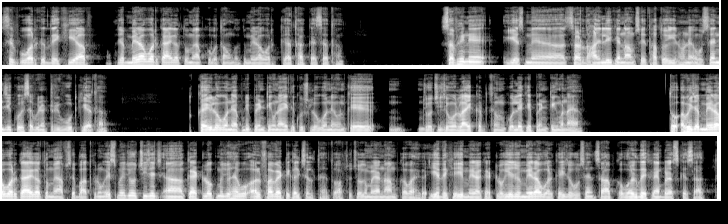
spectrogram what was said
सिर्फ़ वर्क देखिए आप। जब मेरा वर्क आएगा तो मैं आपको बताऊँगा कि मेरा वर्क क्या था, कैसा था। सभी ने ये इसमें श्रद्धांजलि के नाम से था तो इन्होंने हुसैन जी को ही सभी ने ट्रिब्यूट किया था। कई लोगों ने अपनी पेंटिंग बनाई थी, कुछ लोगों ने उनके जो चीज़ें वो लाइक करते थे, उनको लेके पेंटिंग बनाया। तो अभी जब मेरा वर्क आएगा तो मैं आपसे बात करूँगा। इसमें जो चीज़ें कैटलॉग में जो है, वो अल्फ़ाबेटिकल चलता है तो आप सोचोगे मेरा नाम कब आएगा? ये देखिए, ये मेरा कैटलॉग ये जो मेरा वर्क है जो हुसैन साहब का वर्क देख रहे हैं ब्रश के साथ,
